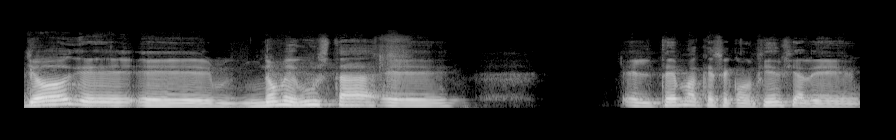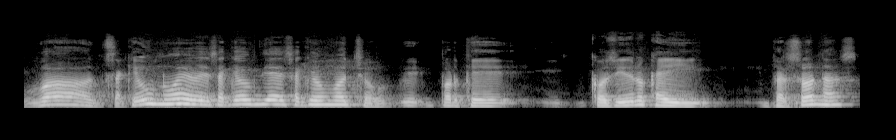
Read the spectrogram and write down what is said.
yo eh, eh, no me gusta eh, el tema que se conciencia de, wow, saqué un 9, saqué un 10, saqué un 8, eh, porque considero que hay personas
